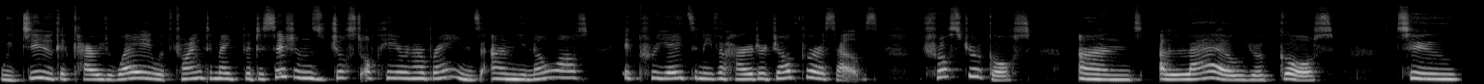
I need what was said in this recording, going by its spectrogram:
We do get carried away with trying to make the decisions just up here in our brains, and you know what? It creates an even harder job for ourselves. Trust your gut and allow your gut to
